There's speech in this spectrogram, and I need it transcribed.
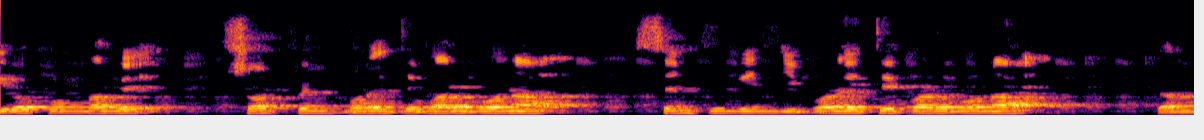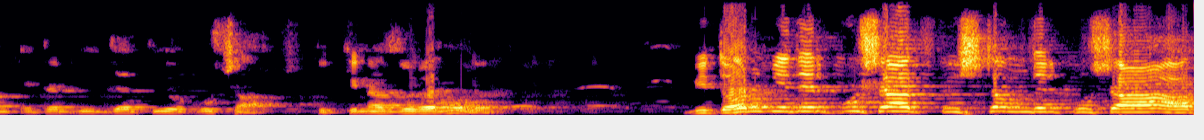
এরকম ভাবে শর্ট প্যান্ট পরাইতে পারব না সেন্টু গেঞ্জি পরাইতে পারব না, কারণ এটা বিজাতীয় পোশাক। কিনা জোরে বলেন? বিধর্মীদের পোশাক, খ্রিস্টানদের পোশাক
